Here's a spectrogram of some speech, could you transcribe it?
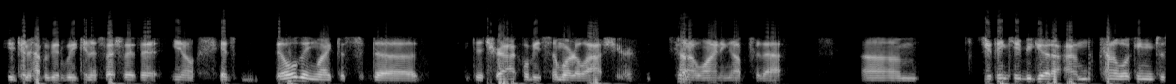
he's going to have a good weekend, especially if it you know it's building like the the the track will be similar to last year. It's kind of lining up for that. Um, do you think he'd be good? I'm kind of looking to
